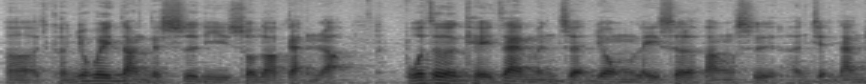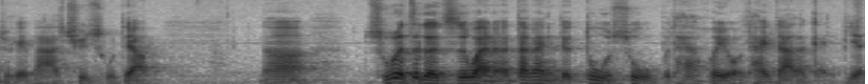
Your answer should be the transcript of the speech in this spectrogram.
呃可能就会让你的视力受到干扰。不过这个可以在门诊用镭射的方式，很简单就可以把它去除掉。那除了这个之外呢，大概你的度数不太会有太大的改变。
